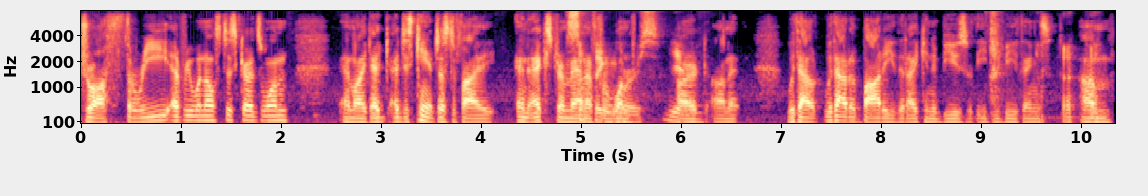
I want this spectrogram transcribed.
draw three, everyone else discards one, and like I, I just can't justify an extra mana Something for one worse. Yeah. card on it without without a body that I can abuse with ETB things. Um,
